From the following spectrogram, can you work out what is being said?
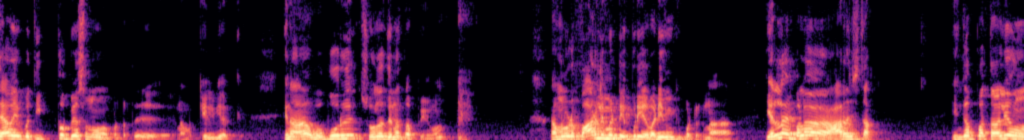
சேவையை பற்றி இப்போ பேசணும் அப்படின்றது நமக்கு கேள்வியாக இருக்குது ஏன்னா ஒவ்வொரு சுதந்திர தினத்தப்பையும் நம்மளோட பார்லிமெண்ட் எப்படி வடிவமைக்கப்பட்டிருக்குன்னா எல்லாம் இப்போல்லாம் ஆரஞ்சு தான். எங்கே பார்த்தாலையும்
